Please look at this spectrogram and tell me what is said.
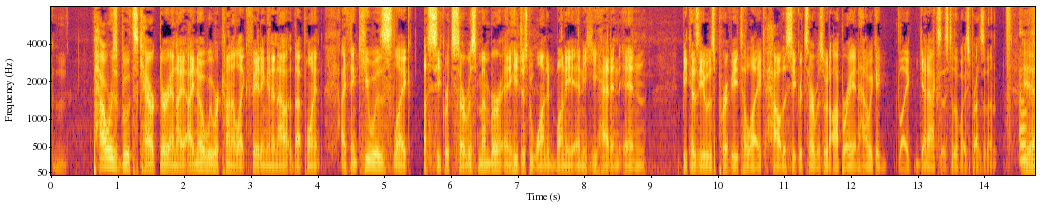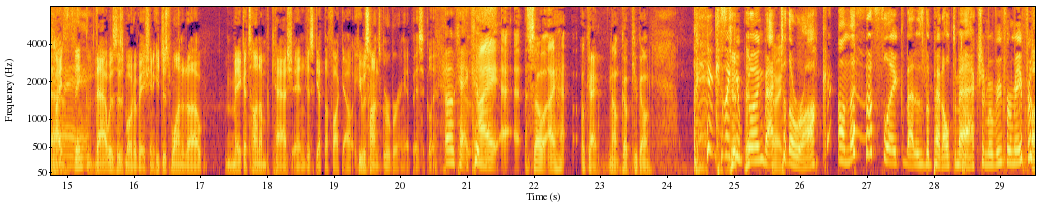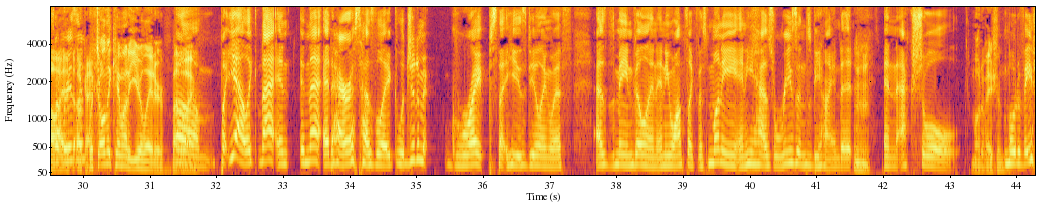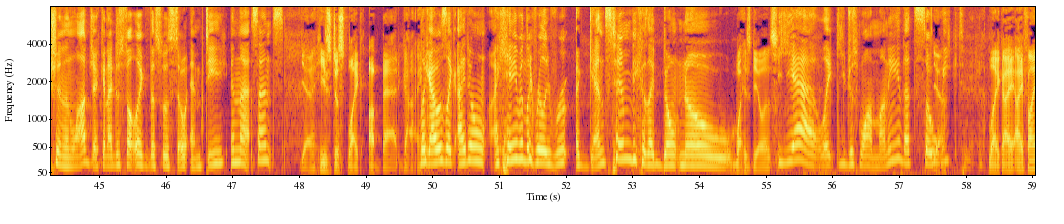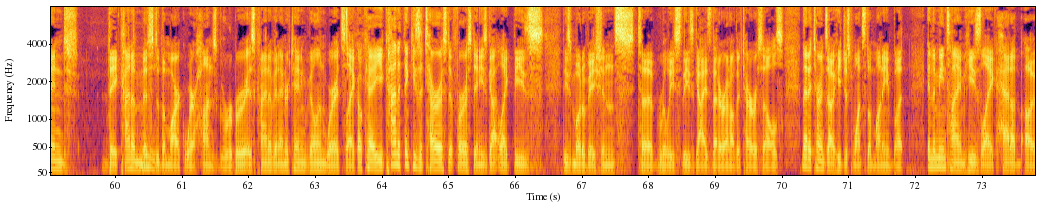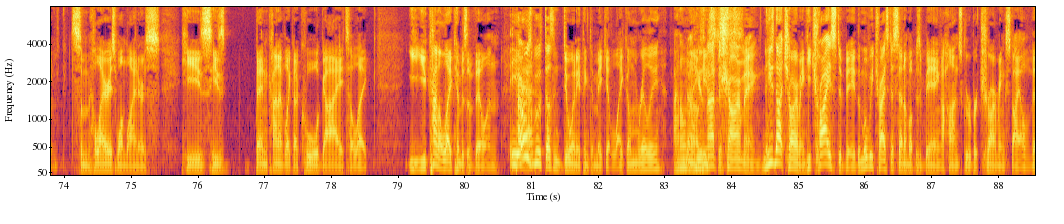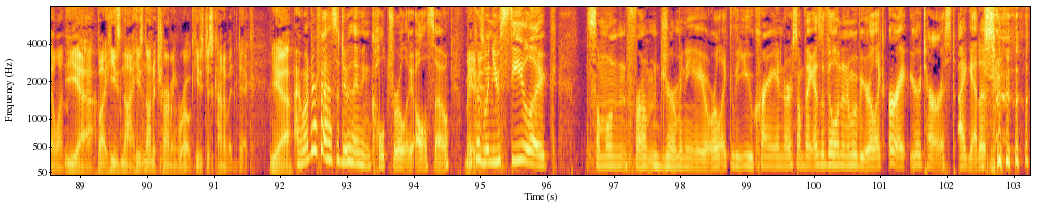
Powers Boothe's character, and I, I know we were kind of like fading in and out at that point. I think he was like a Secret Service member, and he just wanted money, and he had an in because he was privy to like how the Secret Service would operate and how he could like get access to the vice president. Yeah. I think that was his motivation. He just wanted to make a ton of cash and just get the fuck out. He was Hans Grubering it basically. Okay, I uh, so I ha- okay. No, go keep going. I keep going back Sorry. to The Rock on this. Like that is the penultimate action movie for me for Oh, some I- reason. okay. Which only came out a year later, by the way. Um, but yeah, like that in in that Ed Harris has like legitimate gripes that he is dealing with as the main villain, and he wants like this money, and he has reasons behind it Mm-hmm. and actual Motivation. motivation and logic. And I just felt like this was so empty in that sense. Yeah, he's just like a bad guy. Like I was like, I don't, I can't even like really root against him because I don't know. what his deal is. Yeah, like you just want money. That's so Yeah. weak to me. Like I, I find they kind of hmm. missed the mark where Hans Gruber is kind of an entertaining villain where it's like, okay, you kind of think he's a terrorist at first and he's got like these these motivations to release these guys that are in other terror cells. And then it turns out he just wants the money, but in the meantime, he's like had a, a some hilarious one-liners. He's he's been kind of like a cool guy to like you, you kind of like him as a villain. Yeah. Powers Boothe doesn't do anything to make you like him, really. I don't No, know. he's not charming. He's not charming. He tries to be. The movie tries to set him up as being a Hans Gruber charming style villain. Yeah. But he's not. He's not a charming rogue. He's just kind of a dick. Yeah. I wonder if it has to do with anything culturally also. Maybe. Because when you see like someone from Germany or like the Ukraine or something as a villain in a movie, you're like, all right, you're a terrorist. I get it.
